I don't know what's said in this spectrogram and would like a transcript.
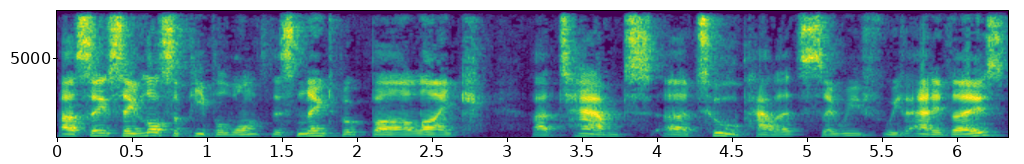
Uh, so, so lots of people want this notebook bar-like uh, tabbed uh, tool palettes. So we've we've added those.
